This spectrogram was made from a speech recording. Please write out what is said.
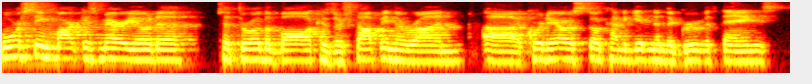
forcing Marcus Mariota to throw the ball because they're stopping the run. Uh, Cordarrelle is still kind of getting in the groove of things.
